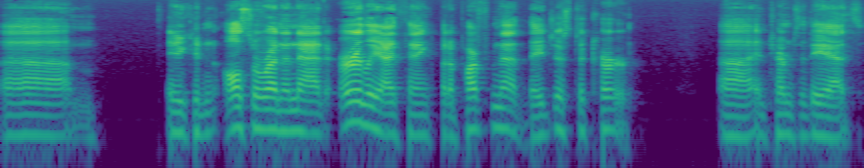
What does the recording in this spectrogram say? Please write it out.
um, and you can also run an ad early, I think. But apart from that, they just occur uh, in terms of the ads.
